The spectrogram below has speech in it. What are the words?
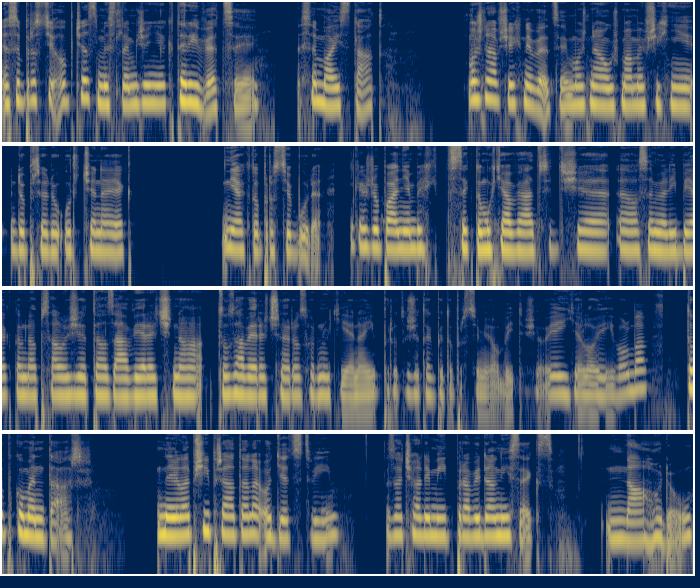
Já si prostě občas myslím, že některé věci se mají stát. Možná všechny věci, možná už máme všichni dopředu určené, jak, jak to prostě bude. Každopádně bych se k tomu chtěla vyjádřit, že eh, se mi líbí, jak tam napsal, že ta závěrečná, to závěrečné rozhodnutí je na jí, protože tak by to prostě mělo být, že jo, její tělo, její volba. Top komentář. Nejlepší přátelé od dětství začali mít pravidelný sex náhodou,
